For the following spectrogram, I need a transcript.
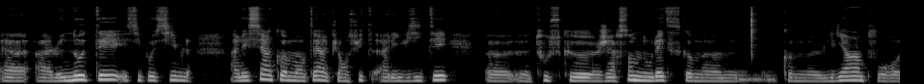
à, le noter et si possible à laisser un commentaire et puis ensuite à aller visiter euh, euh, tout ce que Gerson nous laisse comme, lien pour,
